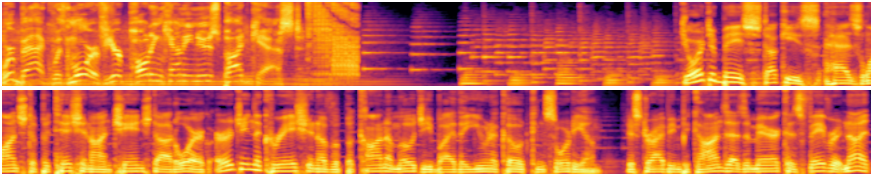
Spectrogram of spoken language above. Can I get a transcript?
We're back with more of your Paulding County News podcast. Georgia based Stuckey's has launched a petition on change.org urging the creation of a pecan emoji by the Unicode Consortium. Describing pecans as America's favorite nut,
